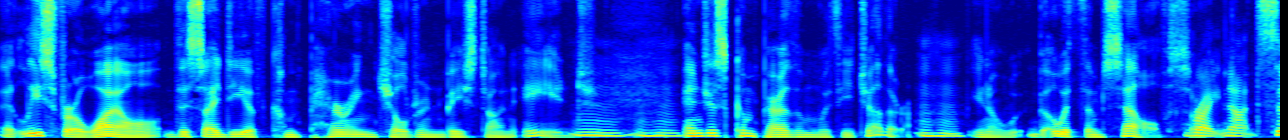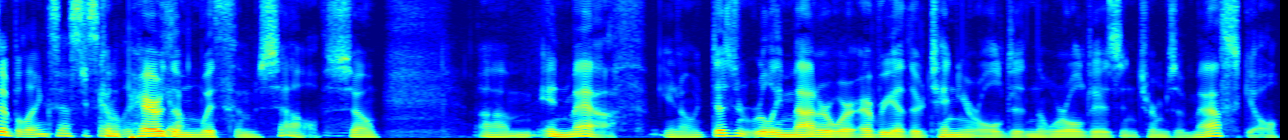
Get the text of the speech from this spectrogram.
at least for a while, this idea of comparing children based on age Mm-hmm. and just compare them with each other, Mm-hmm. you know, with themselves. So Right. Not siblings necessarily. compare yeah. them with themselves. So um, in math, you know, it doesn't really matter where every other 10 year old in the world is in terms of math skill.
